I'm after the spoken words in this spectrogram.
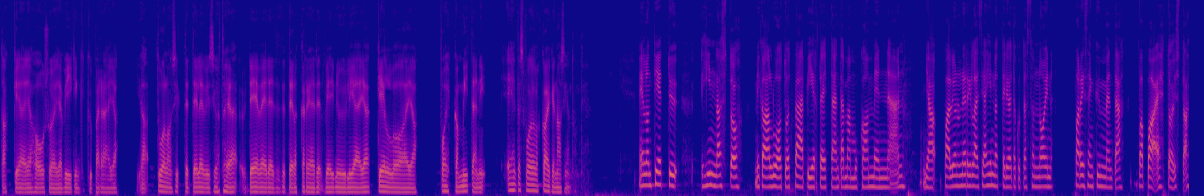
takkeja ja housuja ja viikinkikypärää ja, ja tuolla on sitten televisiota ja DVDtä ja telkkaria ja vinyyliä ja kelloa ja vaikka mitä, niin eihän tässä voi olla kaiken asiantuntija. Meillä on tietty hinnasto, mikä on luotu, että pääpiirteittäin tämän mukaan mennään. Ja paljon on erilaisia hinnoittelijoita, kun tässä on noin parisenkymmentä vapaaehtoista,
